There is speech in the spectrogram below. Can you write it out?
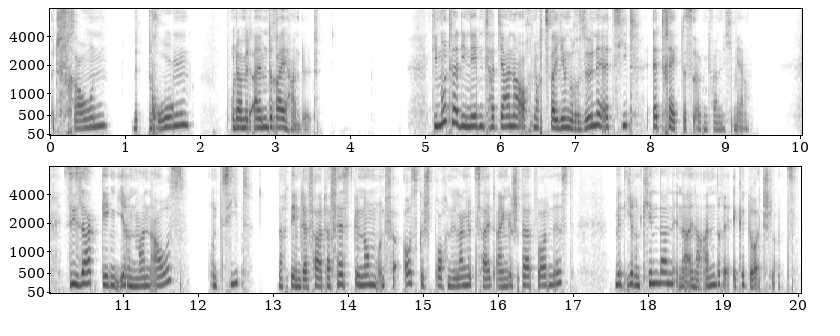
mit Frauen, mit Drogen oder mit allem drei handelt. Die Mutter, die neben Tatjana auch noch zwei jüngere Söhne erzieht, erträgt es irgendwann nicht mehr. Sie sagt gegen ihren Mann aus und zieht, nachdem der Vater festgenommen und für ausgesprochen lange Zeit eingesperrt worden ist, mit ihren Kindern in eine andere Ecke Deutschlands.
